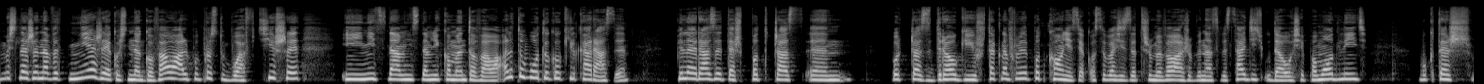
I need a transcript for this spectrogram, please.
myślę, że nawet nie, że jakoś negowała, ale po prostu była w ciszy i nic nam, nic nam nie komentowała, ale to było tylko kilka razy. Wiele razy też podczas, podczas drogi, już tak naprawdę pod koniec, jak osoba się zatrzymywała, żeby nas wysadzić, udało się pomodlić. Bóg też,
